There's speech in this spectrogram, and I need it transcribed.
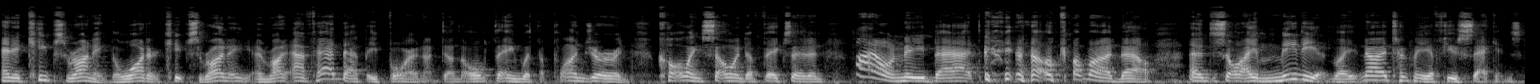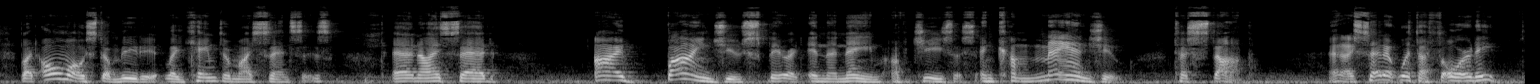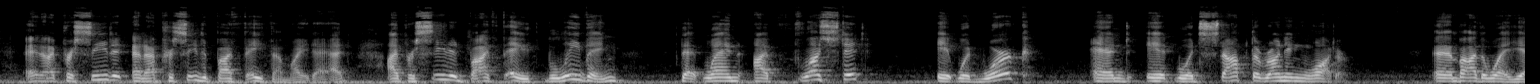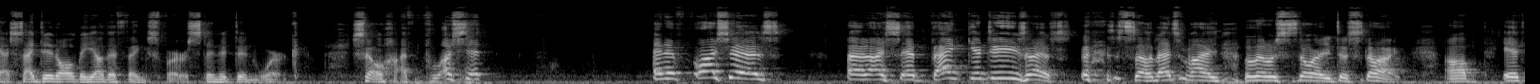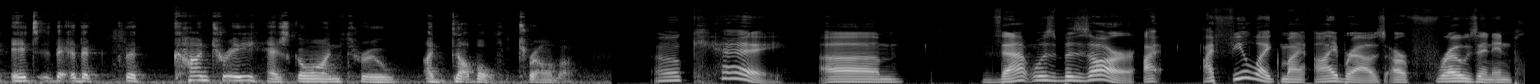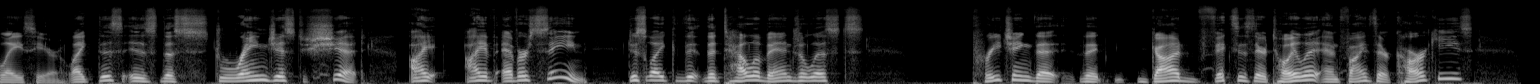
and it keeps running. The water keeps running and running. I've had that before, and I've done the whole thing with the plunger and calling someone to fix it. And I don't need that. you know, come on now. And so I immediately, no, it took me a few seconds, but almost immediately came to my senses. And I said, I bind you, Spirit, in the name of Jesus, and command you to stop and I said it with authority, and I proceeded, and I proceeded by faith, I might add. I proceeded by faith, believing that when I flushed it, it would work and it would stop the running water. And by the way, yes, I did all the other things first and it didn't work. So I flush it and it flushes. And I said, Thank you, Jesus. so that's my little story to start. Um, it, it, the, the, the country has gone through a double trauma. Okay. Um, that was bizarre. I, I feel like my eyebrows are frozen in place here. Like this is the strangest shit I I have ever seen. Just like the the televangelists preaching that that God fixes their toilet and finds their car keys?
